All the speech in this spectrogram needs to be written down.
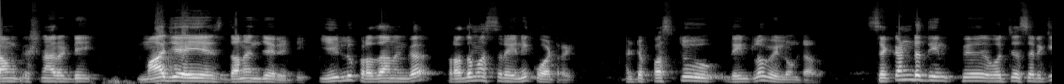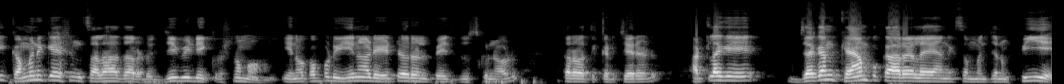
రామకృష్ణారెడ్డి మాజీ ఐఏఎస్ ధనంజయ రెడ్డి. వీళ్ళు ప్రధానంగా ప్రథమ శ్రేణి క్వార్టరీ. అంటే ఫస్ట్ దీంట్లో వీళ్ళు ఉంటారు. సెకండ్ దీనికి వచ్చేసరికి కమ్యూనికేషన్ సలహాదారుడు జీవిడి కృష్ణమోహన్. ఈయన ఒకప్పుడు ఈనాడు ఎడిటోరియల్ పేజ్ చూసుకున్నాడు తర్వాత ఇక్కడ చేరాడు. అట్లాగే జగన్ క్యాంపు కార్యాలయానికి సంబంధించిన పిఏ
